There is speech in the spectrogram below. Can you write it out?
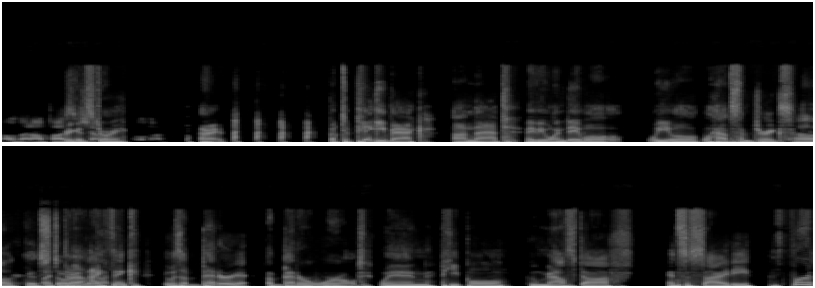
Hold on, I'll pause Pretty good show. story. Hold All right. but to piggyback on that, maybe one day we'll we will we'll have some drinks. Oh, good But, story. uh, I think it was a better a better world when people who mouthed off and society, for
